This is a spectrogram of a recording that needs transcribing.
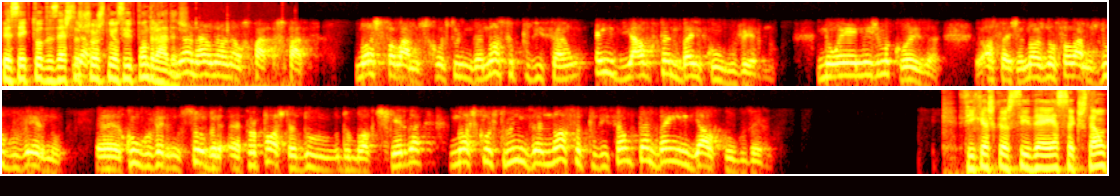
pensei que todas estas questões tinham sido ponderadas. Não, não, não, não. repare, repare. Nós falámos, construímos a nossa posição em diálogo também com o Governo. Não é a mesma coisa. Ou seja, nós não falámos do Governo Uh, com o Governo sobre a proposta do, do, Bloco de Esquerda, nós construímos a nossa posição também em diálogo com o Governo. Fica esclarecida essa questão.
